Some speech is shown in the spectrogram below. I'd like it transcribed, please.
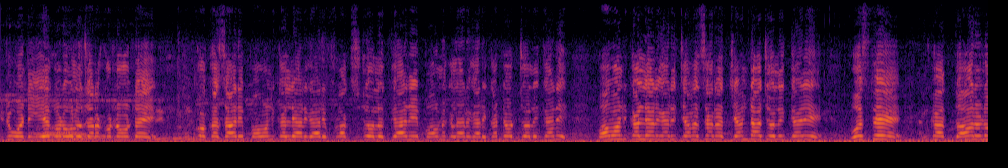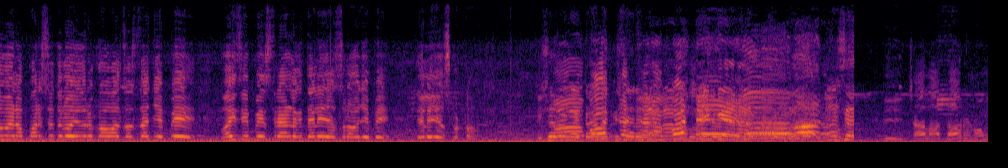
ఇటువంటి ఏ గొడవలు జరగకుండా ఉంటాయి. ఇంకొకసారి పవన్ కళ్యాణ్ గారి ఫ్లక్స్ జోలికి కానీ పవన్ కళ్యాణ్ గారి కటౌట్ జోలికి కానీ పవన్ కళ్యాణ్ గారి జనసేన జెండా జోలికి కానీ వస్తే ఇంకా దారుణమైన పరిస్థితులు ఎదుర్కోవాల్సి వస్తుందని చెప్పి వైసీపీ శ్రేణులకు తెలియజేస్తున్నామని చెప్పి తెలియజేసుకుంటాం. ఇది చాలా దారుణం.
